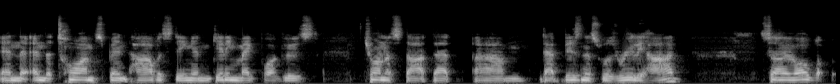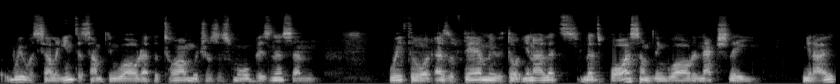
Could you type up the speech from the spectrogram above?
and the, and the time spent harvesting and getting magpie goose, trying to start that um, that business was really hard. So I, we were selling into something wild at the time, which was a small business, and we thought as a family, we thought, you know, let's let's buy something wild and actually, you know,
